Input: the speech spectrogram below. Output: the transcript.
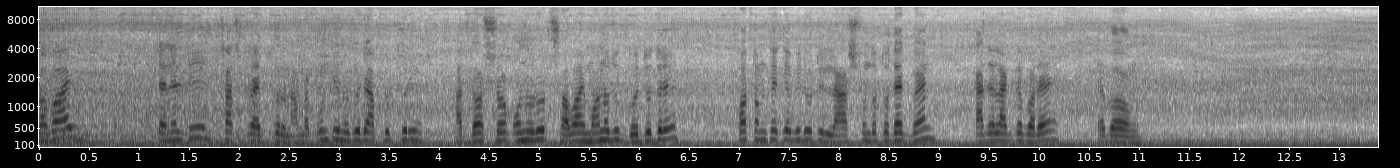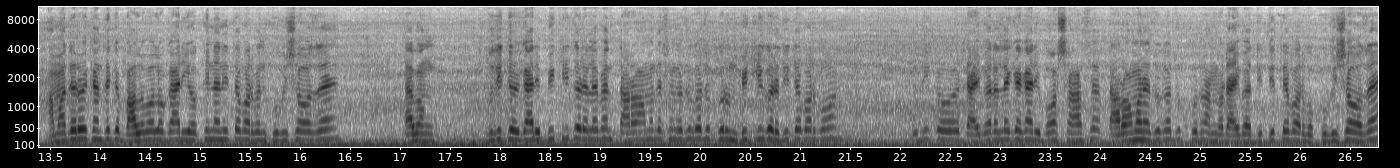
সবাই চ্যানেলটি সাবস্ক্রাইব করুন। আমরা কন্টিনিউ ভিডিও আপলোড করি। আর দর্শক, অনুরোধ, সবাই মনোযোগ, ধৈর্য ধরে প্রথম থেকে ভিডিওটি লাস্ট সুন্দর তো দেখবেন। কাজে লাগতে পারে এবং আমাদের ওইখান থেকে ভালো ভালো গাড়িও কিনে নিতে পারবেন খুবই সহজে। এবং যদি কেউ গাড়ি বিক্রি করে নেবেন, তারাও আমাদের সঙ্গে যোগাযোগ করুন, বিক্রি করে দিতে পারব। যদি কেউ ড্রাইভারের লেগে গাড়ি বসা আছে, তারাও মানে যোগাযোগ করুন, আমরা ড্রাইভার দিতে পারব খুবই সহজে।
